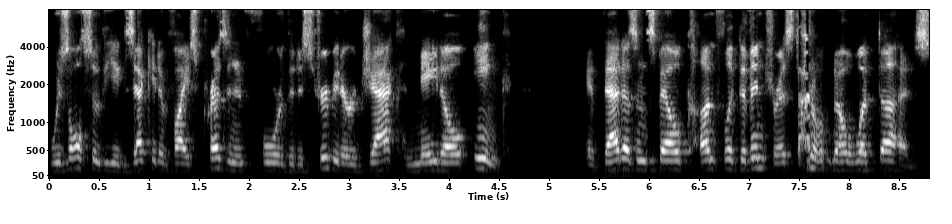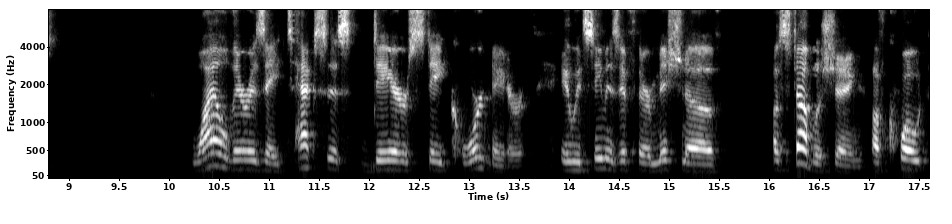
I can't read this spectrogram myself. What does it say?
was also the executive vice president for the distributor Jack Nadel Inc. If that doesn't spell conflict of interest, I don't know what does. While there is a Texas DARE state coordinator, it would seem as if their mission of establishing, of quote,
